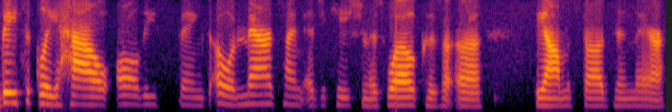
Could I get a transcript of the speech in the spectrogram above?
basically how all these things. Oh, and maritime education as well, because uh, the Amistad's in there,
